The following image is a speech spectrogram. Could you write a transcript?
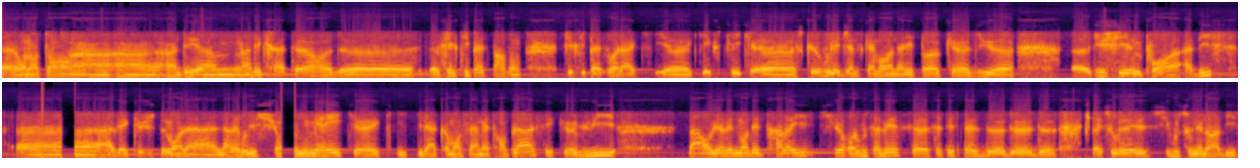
euh, on entend un, un, des, créateurs de, de Phil Tippett, pardon, Phil Tippett, voilà, qui, euh, explique euh, ce que voulait James Cameron à l'époque euh, du euh, euh, film pour euh, Abyss, euh, euh, avec justement la, révolution numérique euh, qui- qu'il a commencé à mettre en place et que lui bah, on lui avait demandé de travailler sur, vous savez, ce- cette espèce de, de, de je sais pas si vous souvenez, si vous vous souvenez dans Abyss,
